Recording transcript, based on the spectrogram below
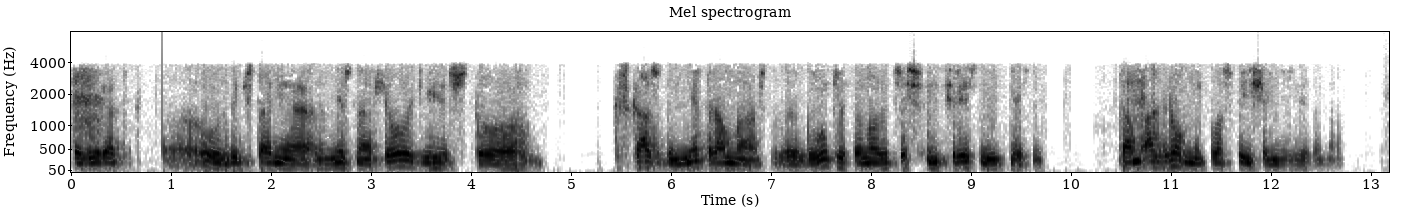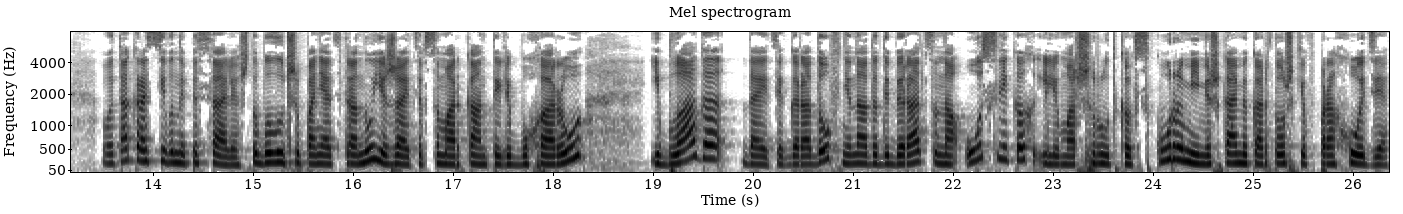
Как говорят э, в Узбекистане местные археологи, что с каждым метром э, глубже становится все интереснее и интереснее. Там огромные пласты еще неизведанного. Вы так красиво написали. Чтобы лучше понять страну, езжайте в Самарканд или Бухару. И благо, до этих городов не надо добираться на осликах или маршрутках с курами и мешками картошки в проходе.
